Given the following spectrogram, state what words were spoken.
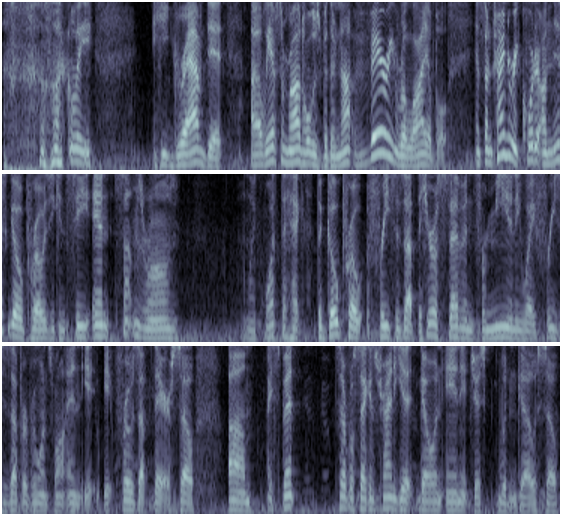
Luckily, he grabbed it. Uh, we have some rod holders, but they're not very reliable. And so I'm trying to record it on this GoPro, as you can see, and something's wrong. I'm like, what the heck? The GoPro freezes up. The Hero 7, for me anyway, freezes up every once in a while, and it, it froze up there. So um, I spent several seconds trying to get it going, and it just wouldn't go. So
